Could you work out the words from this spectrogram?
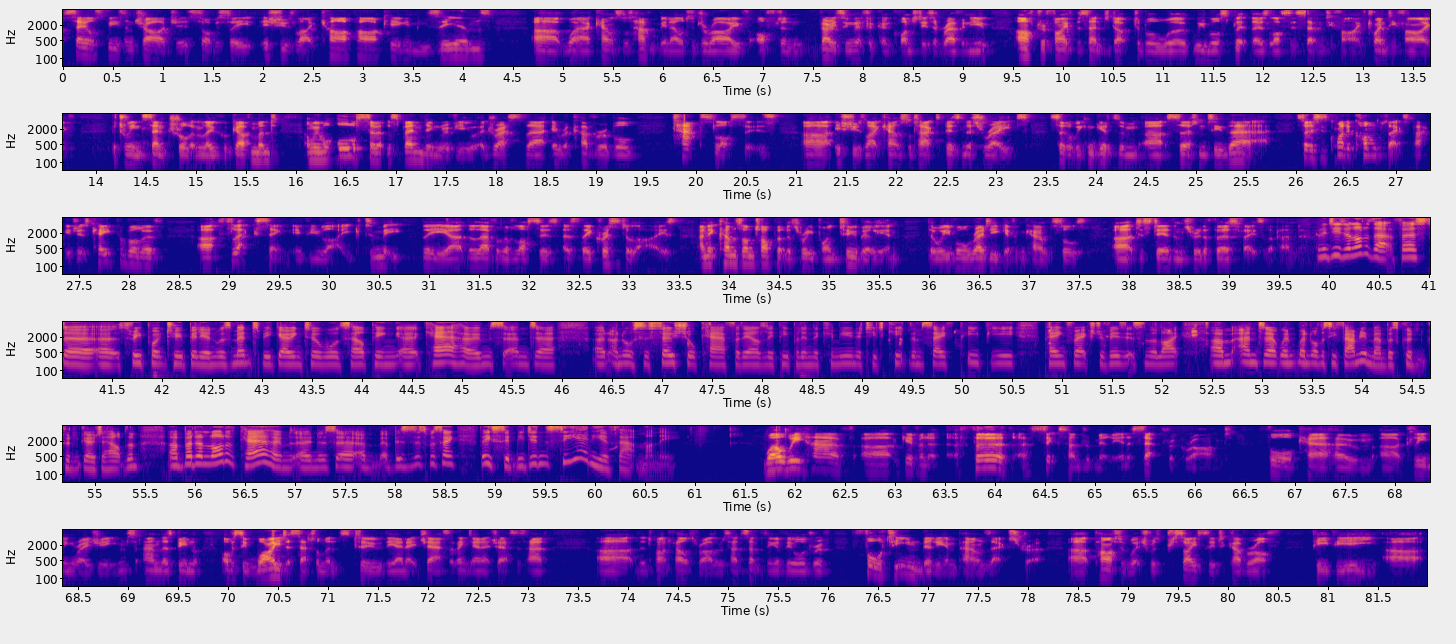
sales fees and charges. So obviously issues like car parking and museums uh, where councils haven't been able to derive often very significant quantities of revenue. After a 5% deductible, we will split those losses 75 25 between central and local government. And we will also, at the spending review, address their irrecoverable tax losses, uh, issues like council tax, business rates, so that we can give them uh, certainty there. So this is quite a complex package. It's capable of uh, flexing, if you like, to meet the uh, the level of losses as they crystallise, and it comes on top of the 3.2 billion that we've already given councils uh, to steer them through the first phase of the pandemic. And indeed, a lot of that first uh, uh, 3.2 billion was meant to be going towards helping uh, care homes and, uh, and, and also social care for the elderly people in the community to keep them safe, PPE, paying for extra visits and the like. Um, and uh, when, when obviously family members couldn't couldn't go to help them, but a lot of care home owners, um, businesses were saying they simply didn't see any of that money. Well, we have given a, a further 600 million, a separate grant for care home uh, cleaning regimes, and there's been obviously wider settlements to the NHS. I think the NHS has had, uh, the Department of Health rather, has had something of the order of 14 billion pounds extra, uh, part of which was precisely to cover off PPE uh, uh,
